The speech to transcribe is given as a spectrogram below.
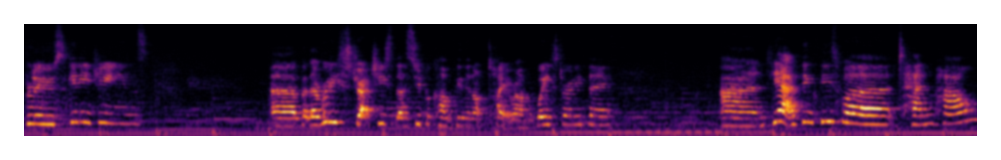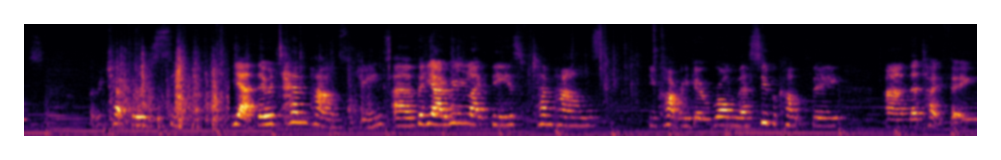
blue skinny jeans. Uh, but they're really stretchy, so they're super comfy. They're not tight around the waist or anything. And yeah, I think these were £10. Let me check the receipt. Yeah, they were £10 jeans. Um, but yeah, I really like these. For £10, you can't really go wrong. They're super comfy and they're tight fitting.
